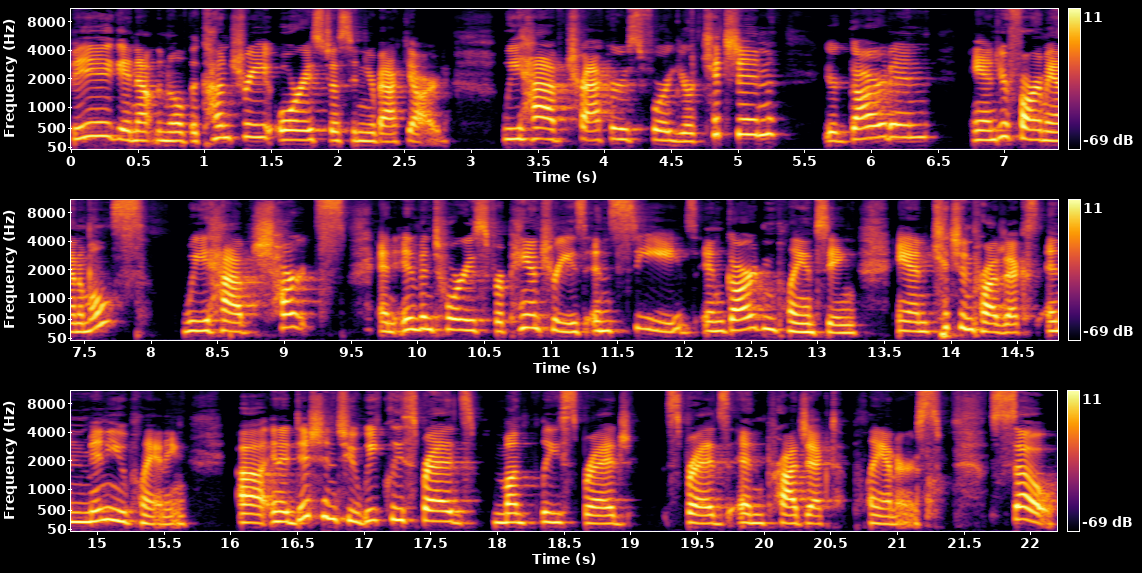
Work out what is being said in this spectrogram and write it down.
big and out in the middle of the country or it's just in your backyard. We have trackers for your kitchen, your garden, and your farm animals. We have charts and inventories for pantries and seeds and garden planting and kitchen projects and menu planning, uh, in addition to weekly spreads, monthly spread, spreads, and project planners. So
